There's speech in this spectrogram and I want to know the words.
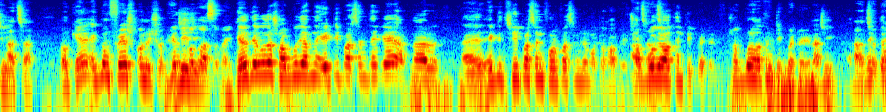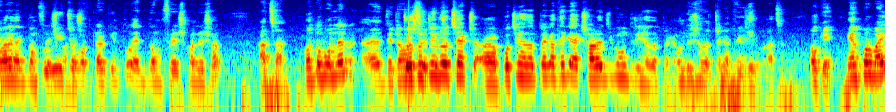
জি। আচ্ছা ওকে একদম ফ্রেশ কন্ডিশন হেলথ কত। আছে ভাই? হেলথ এগুলো সবগুলি আপনার এইটি পার্সেন্ট থেকে আপনার এইটি থ্রি পার্সেন্ট ফোর পার্সেন্টের মতো হবে। সবগুলি আচ্ছা। অথেন্টিক ব্যাটারি সবগুলো অথেন্টিক ব্যাটারি না? জি আচ্ছা, দেখতে পারেন একদম ফ্রেশ চমৎকার কিন্তু একদম ফ্রেশ কন্ডিশন আচ্ছা কত বললেন? যেটা চৌষট্টি জিবি হচ্ছে পঁচিশ হাজার টাকা থেকে একশো আড়াই জিবি উনত্রিশ হাজার টাকা উনত্রিশ হাজার টাকা থেকে আচ্ছা ওকে এরপর ভাই?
